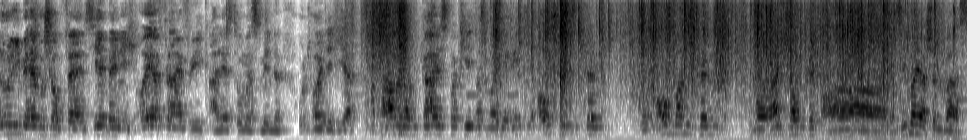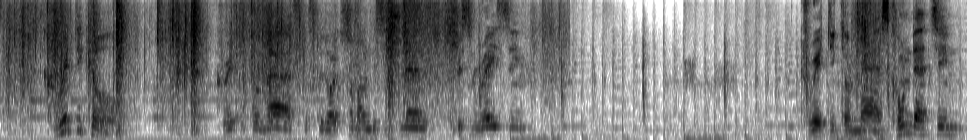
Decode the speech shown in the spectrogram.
Hallo liebe Helbo Shop Fans, hier bin ich, euer Fly Freak alias Thomas Minde und heute hier haben wir noch ein geiles Paket, was wir hier richtig aufschlitzen können und aufmachen können und mal reinschauen können. Ah, da sieht man ja schon was. Critical. Critical Mass, das bedeutet schon mal ein bisschen schnell, ein bisschen Racing. Critical Mass, 110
